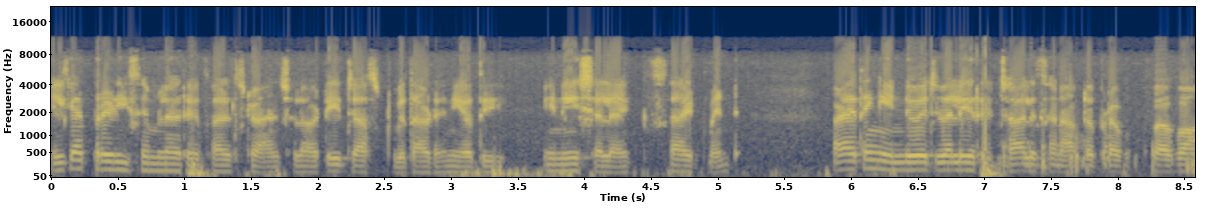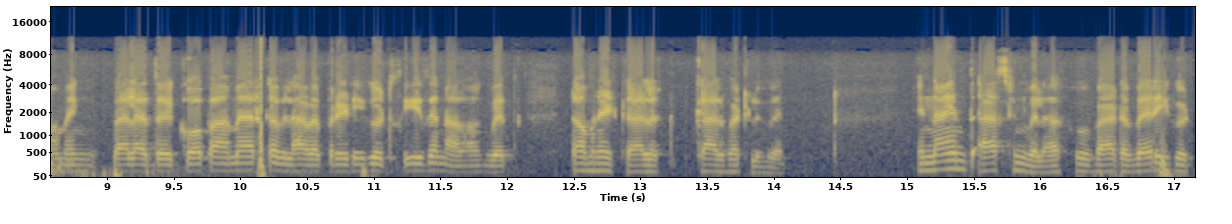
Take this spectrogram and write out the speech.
He'll get pretty similar results to Ancelotti just without any of the initial excitement. But I think individually, Richarlison, after performing well at the Copa America, will have a pretty good season along with Dominic Calvert Lewin. In ninth, Aston Villa, who've had a very good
